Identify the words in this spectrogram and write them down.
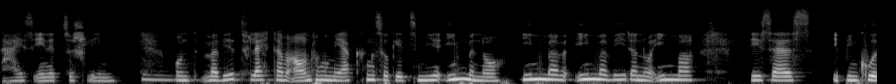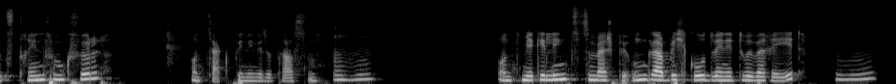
nein, ist eh nicht so schlimm. Mhm. Und man wird vielleicht am Anfang merken, so geht es mir immer noch, immer, immer wieder, nur immer dieses, ich bin kurz drin vom Gefühl und zack, bin ich wieder draußen. Mhm. Und mir gelingt es zum Beispiel unglaublich gut, wenn ich drüber rede, mhm.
